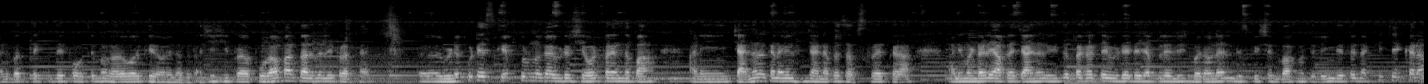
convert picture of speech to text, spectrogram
आणि प्रत्येक ते पोवते मग घरोघरी फिरवले जातात. अशी ही प्र पुरापार चाललेली प्रथा आहे. तर व्हिडिओ कुठे स्किप करू नका व्हिडिओ शेवटपर्यंत पहा. आणि चॅनल का नवीन चॅनल आपलं सबस्क्राईब करा. आणि मंडळी आपल्या चॅनल विविध प्रकारचे व्हिडिओ त्याच्या प्लेलिस्ट बनवल्या आणि डिस्क्रिप्शन बॉक्समध्ये लिंक देतो. नक्की चेक करा.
